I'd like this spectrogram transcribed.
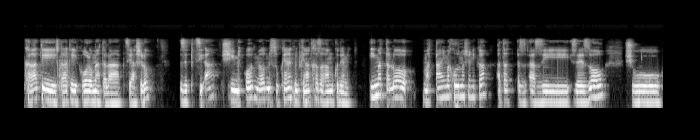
קראתי, השתדלתי לקרוא לא מעט על הפציעה שלו. זו פציעה שהיא מאוד מאוד מסוכנת מבחינת חזרה מוקדמת. אם אתה לא 200 אחוז, מה שנקרא, אתה, אז, אז היא, זה אזור שהוא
